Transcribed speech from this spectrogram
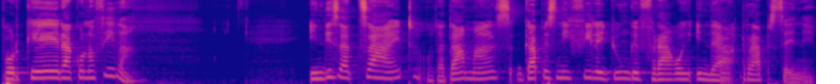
¿Por qué era conocida? In dieser Zeit oder damals gab es nicht viele junge Frauen in der Rap-Szene.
